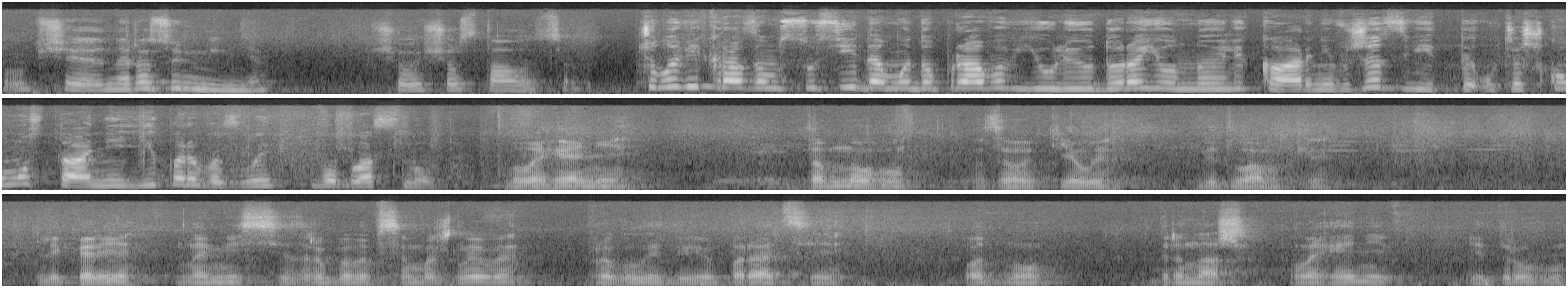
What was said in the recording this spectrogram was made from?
взагалі нерозуміння, що, що сталося. Чоловік разом з сусідами доправив Юлію до районної лікарні. Вже звідти у тяжкому стані її перевезли в обласну. в легені та в ногу залетіли відламки. Лікарі на місці зробили все можливе, провели дві операції: одну дренаж легенів і другу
